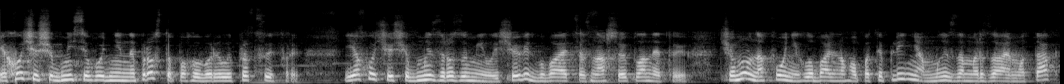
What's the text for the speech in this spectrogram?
Я хочу, щоб ми сьогодні не просто поговорили про цифри. Я хочу, щоб ми зрозуміли, що відбувається з нашою планетою, чому на фоні глобального потепління ми замерзаємо так,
